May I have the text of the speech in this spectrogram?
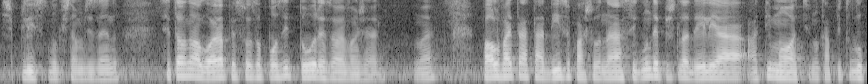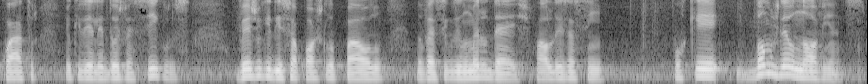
explícito no que estamos dizendo, se tornam agora pessoas opositoras ao Evangelho. Não é? Paulo vai tratar disso, pastor, na segunda epístola dele a, a Timóteo, no capítulo 4. Eu queria ler dois versículos Veja o que disse o apóstolo Paulo no versículo de número 10. Paulo diz assim: Porque, vamos ler o 9 antes.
